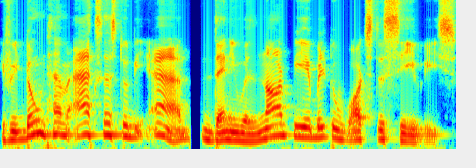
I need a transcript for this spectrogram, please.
if you don't have access to the app, then you will not be able to watch the series.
